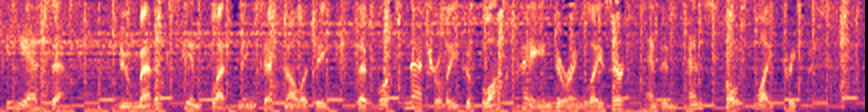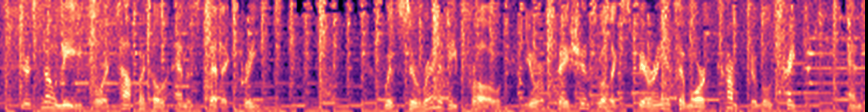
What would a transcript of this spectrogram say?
PSF, pneumatic skin flattening technology that works naturally to block pain during laser and intense pulse light treatments. There's no need for topical anesthetic creams. With Serenity Pro, your patients will experience a more comfortable treatment and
